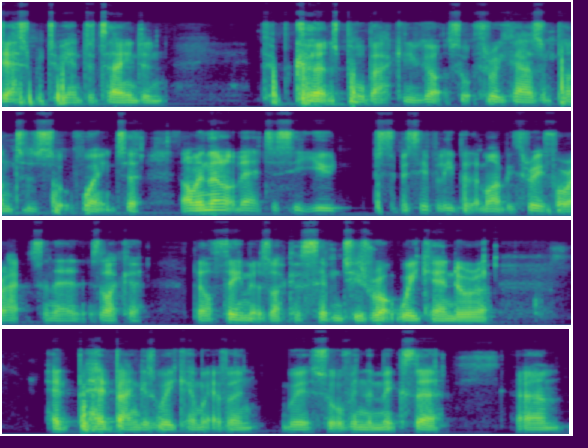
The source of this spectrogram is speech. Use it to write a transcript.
desperate to be entertained and the curtains pull back and you've got sort of 3,000 punters sort of waiting to. I mean, they're not there to see you specifically, but there might be three or four acts, and it's like a they'll theme it as like a 70s rock weekend or a head headbangers weekend, whatever. And we're sort of in the mix there. Um,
